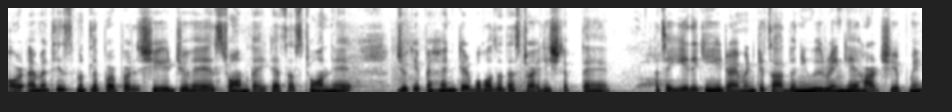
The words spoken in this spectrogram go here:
और एमेथिस मतलब पर्पल शेड जो है स्टोन का एक ऐसा स्टोन है, जो कि पहन कर बहुत ज़्यादा स्टाइलिश लगता है। अच्छा ये देखें, ये डायमंड के साथ बनी हुई रिंग है हार्ट शेप में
